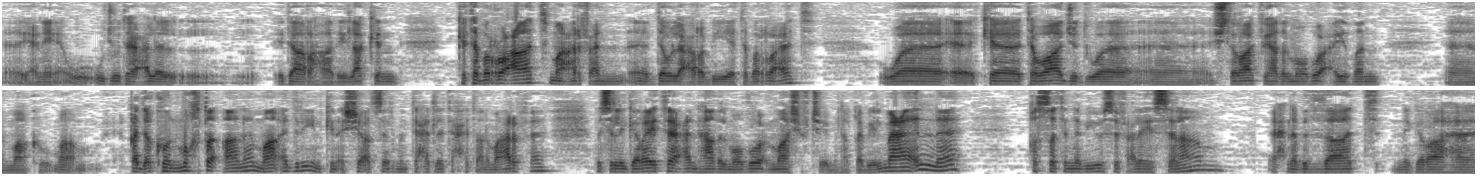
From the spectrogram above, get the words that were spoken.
يعني وجودها على الإدارة هذه. لكن كتبرعات ما أعرف عن دولة عربية تبرعت وكتواجد واشتراك في هذا الموضوع أيضا ماكو ما قد أكون مخطئ أنا ما أدري يمكن أشياء تصير من تحت لتحت أنا ما أعرفها بس اللي قريته عن هذا الموضوع ما شفت شيء من هالقبيل مع أنه قصة النبي يوسف عليه السلام إحنا بالذات نقراها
